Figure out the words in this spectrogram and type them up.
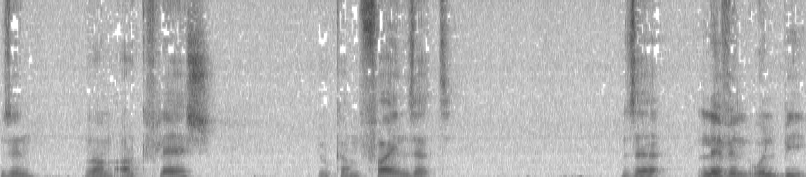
Then run arc flash. You can find that the level will be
